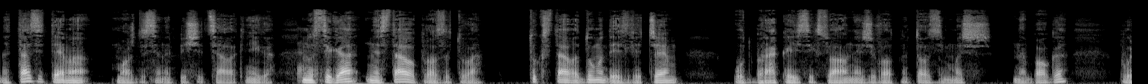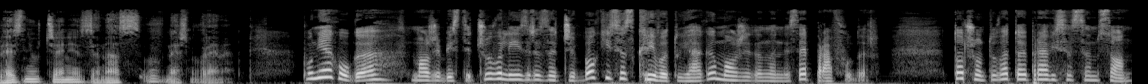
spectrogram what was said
На тази тема може да се напише цяла книга. Но сега не става въпрос за това. Тук става дума да извлечем от брака и сексуалния живот на този мъж на Бога полезни учения за нас в днешно време. Понякога, може би сте чували израза, че Бог и с крива тояга може да нанесе прав удар. Точно това той прави с Самсон.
